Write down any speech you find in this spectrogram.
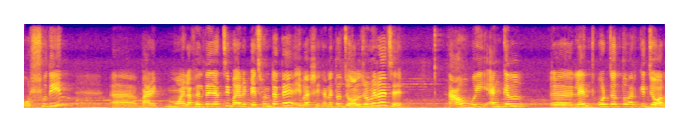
পরশু দিন বাড়ি ময়লা ফেলতে যাচ্ছি বাড়ির পেছনটাতে, এবার সেখানে তো জল জমে রয়েছে, তাও ওই অ্যাঙ্কেল লেন্থ পর্যন্ত আর কি জল।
